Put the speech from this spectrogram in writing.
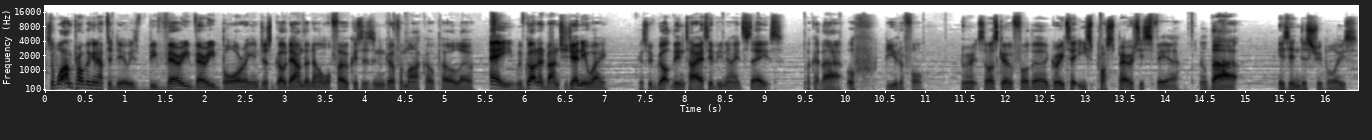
So what I'm probably going to have to do is be very, very boring and just go down the normal focuses and go for Marco Polo. A, we've got an advantage anyway, because we've got the entirety of the United States. Look at that. Oof, beautiful. All right, so let's go for the Greater East Prosperity Sphere. Now that is industry, boys.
